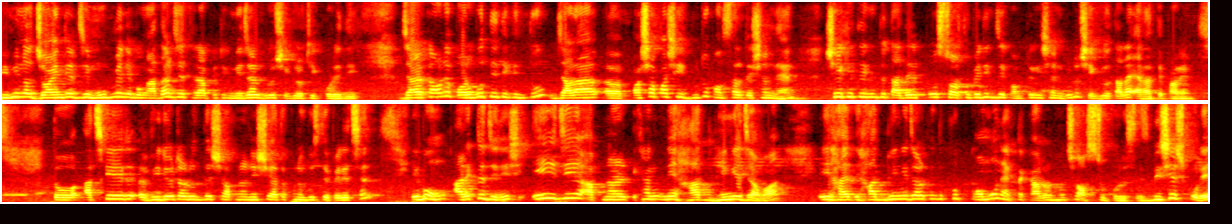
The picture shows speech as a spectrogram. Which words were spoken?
বিভিন্ন জয়েন্টের যে মুভমেন্ট এবং আদার যে থেরাপিউটিক মেজারগুলো সেগুলো ঠিক করে দিই। যার কারণে পরবর্তীতে কিন্তু যারা পাশাপাশি দুটো কনসালটেশন নেন সেই ক্ষেত্রে কিন্তু তাদের পোস্ট অর্থোপেডিক যে কমপ্লিকেশনগুলো সেগুলো তারা এড়াতে পারেন। তো আজকের ভিডিওটার উদ্দেশ্য আপনারা নিশ্চয়ই এতক্ষণে বুঝতে পেরেছেন। এবং আরেকটা জিনিস, এই যে আপনার এখানে হাত ভেঙে যাওয়া এই হাত হাত ভেঙে যাওয়ার কিন্তু খুব কমন একটা কারণ হচ্ছে অস্ট্রোপোরোসিস। বিশেষ করে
